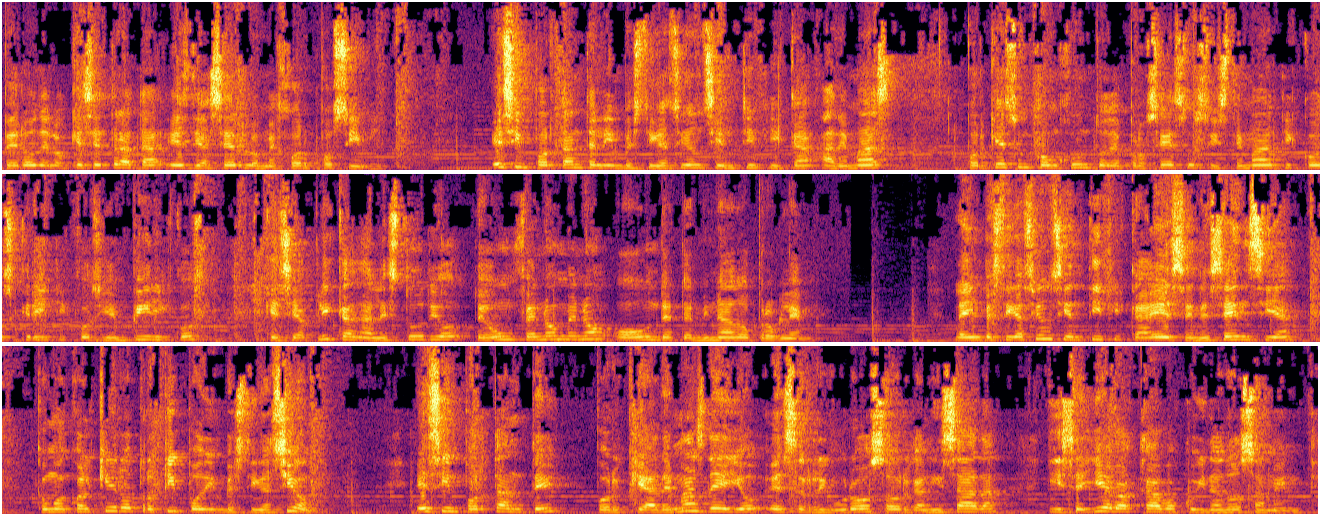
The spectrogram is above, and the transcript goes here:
pero de lo que se trata es de hacer lo mejor posible. Es importante la investigación científica, además, porque es un conjunto de procesos sistemáticos, críticos y empíricos que se aplican al estudio de un fenómeno o un determinado problema. La investigación científica es, en esencia, como cualquier otro tipo de investigación. Es importante porque además de ello es rigurosa, organizada y se lleva a cabo cuidadosamente.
